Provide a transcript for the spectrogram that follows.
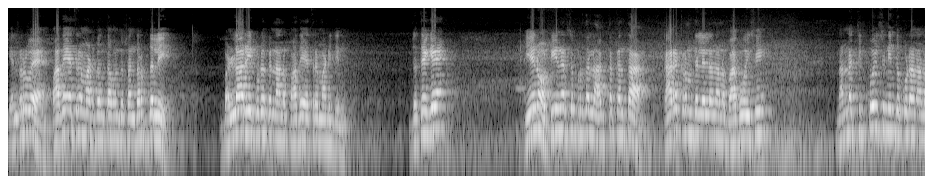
ಎಲ್ಲರೂ ಪಾದಯಾತ್ರೆ ಮಾಡಿದಂಥ ಒಂದು ಸಂದರ್ಭದಲ್ಲಿ ಬಳ್ಳಾರಿ ಕೂಡ ನಾನು ಪಾದಯಾತ್ರೆ ಮಾಡಿದ್ದೀನಿ. ಜೊತೆಗೆ ಏನು ಟಿ ನರಸೀಪುರದಲ್ಲಿ ಆಗ್ತಕ್ಕಂಥ ಕಾರ್ಯಕ್ರಮದಲ್ಲೆಲ್ಲ ನಾನು ಭಾಗವಹಿಸಿ, ನನ್ನ ಚಿಕ್ಕ ವಯಸ್ಸಿನಿಂದ ಕೂಡ ನಾನು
